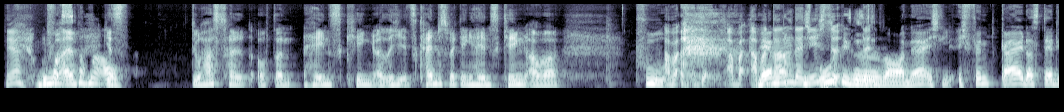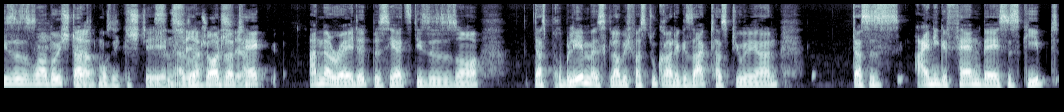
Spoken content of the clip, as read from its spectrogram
Ja, und vor allem jetzt, du hast halt auch dann Haynes King. Also jetzt kein Disrespect gegen Haynes King, aber puh. Aber, aber, aber dann der nächste. Gut diese Saison, ne? Ich, ich finde geil, dass der diese Saison durchstartet, ja. muss ich gestehen. Also fair, Georgia Tech underrated bis jetzt diese Saison. Das Problem ist, glaube ich, was du gerade gesagt hast, Julian, dass es einige Fanbases gibt,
